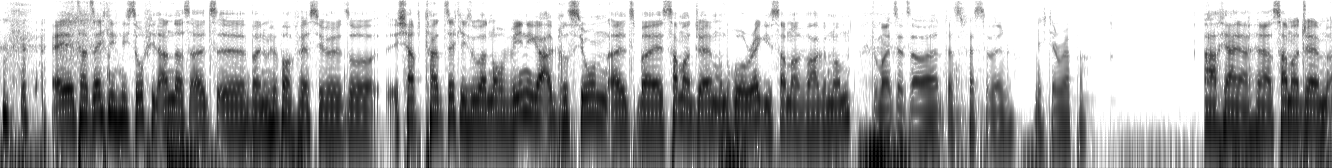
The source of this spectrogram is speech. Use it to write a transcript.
Ey, tatsächlich nicht so viel anders als äh, bei einem Hip-Hop-Festival. So, ich habe tatsächlich sogar noch weniger Aggressionen als bei Summer Jam und Ruhr Reggae Summer wahrgenommen. du meinst jetzt aber das Festival, ne? Nicht den Rapper. Ach ja, ja, ja, Summer Jam, äh,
